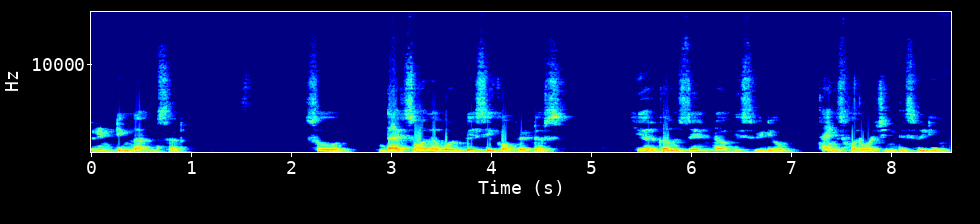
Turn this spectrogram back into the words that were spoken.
printing the answer. So that's all about basic operators. Here comes the end of this video. Thanks for watching this video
